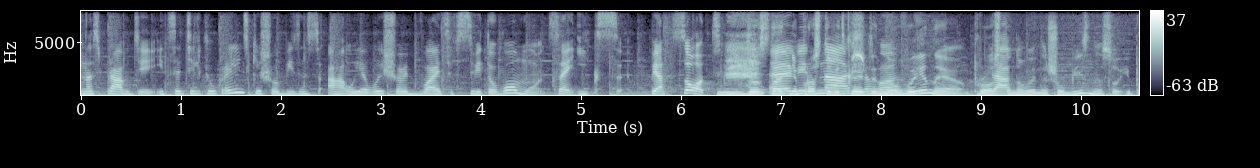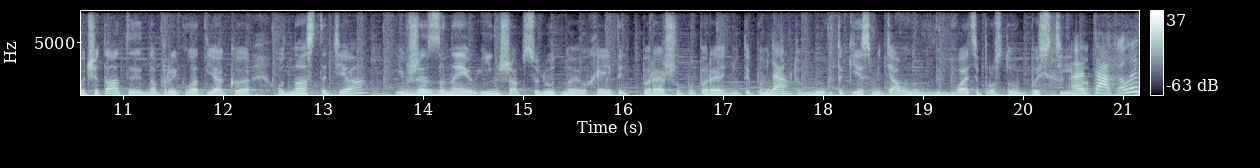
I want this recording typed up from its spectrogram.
насправді, і це тільки український шоу-бізнес. А уяви, що відбувається в світовому, це x 500 Достатньо Е, від просто відкрити новини, просто Так. новини шоу-бізнесу, і почитати, наприклад, як е, одна стаття, і вже за нею інша абсолютно хейтить першу попередню. Типу, ну Да. тобто ну, таке сміття воно відбувається просто постійно. Е, так, але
